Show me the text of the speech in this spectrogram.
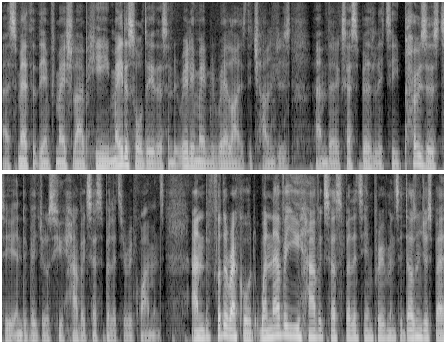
uh, Smith at the Information Lab, he made us all do this and it really made me realize the challenges um, that accessibility poses to individuals who have accessibility requirements. And for the record, whenever you have accessibility improvements, it doesn't just be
